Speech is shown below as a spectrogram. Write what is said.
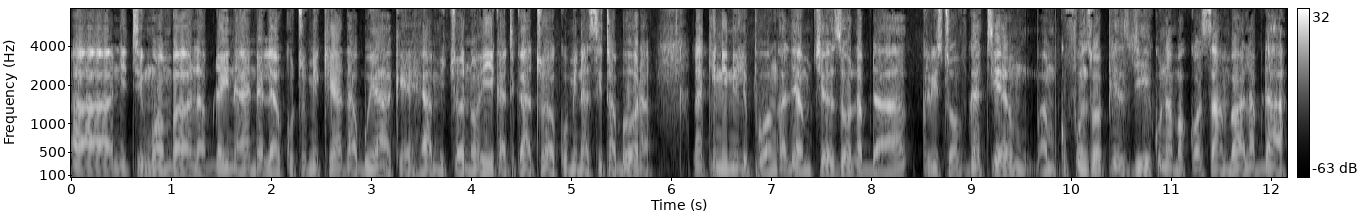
Uh, ni timu ambayo labda inaendelea kutumikia adhabu yake ya michuano hii katika hatua ya kumi na sita bora, lakini nilipoangalia mchezo, labda Christophe Galtier, mkufunzi wa PSG, kuna makosa ambayo labda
